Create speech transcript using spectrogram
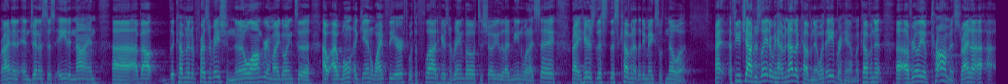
right, in, in Genesis 8 and 9, uh, about the covenant of preservation. No longer am I going to, I, I, won't again wipe the earth with a flood. Here's a rainbow to show you that I mean what I say, right? Here's this, this covenant that he makes with Noah. Right, a few chapters later, we have another covenant with Abraham, a covenant uh, of really of promise, right? Uh, uh,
